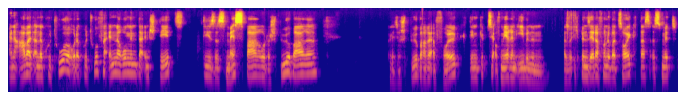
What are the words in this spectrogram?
einer Arbeit an der Kultur oder Kulturveränderungen, da entsteht dieses messbare oder spürbare dieser spürbare Erfolg, den gibt es ja auf mehreren Ebenen. Also ich bin sehr davon überzeugt, dass es mit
